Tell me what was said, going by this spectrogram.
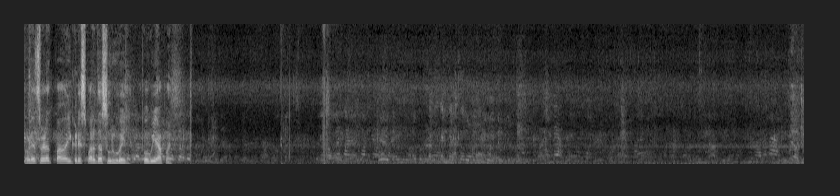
थोड्याच वेळात पहा इकडे स्पर्धा सुरू होईल. बघूया आपण. शिवाजी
